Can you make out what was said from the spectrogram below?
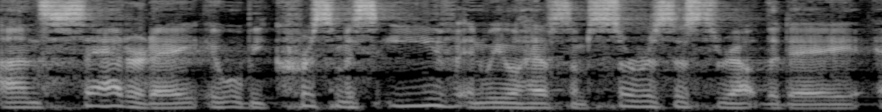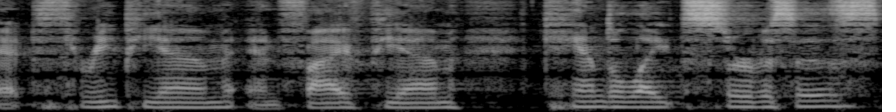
on Saturday, it will be Christmas Eve, and we will have some services throughout the day at 3 p.m. and 5 p.m. Candlelight services,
